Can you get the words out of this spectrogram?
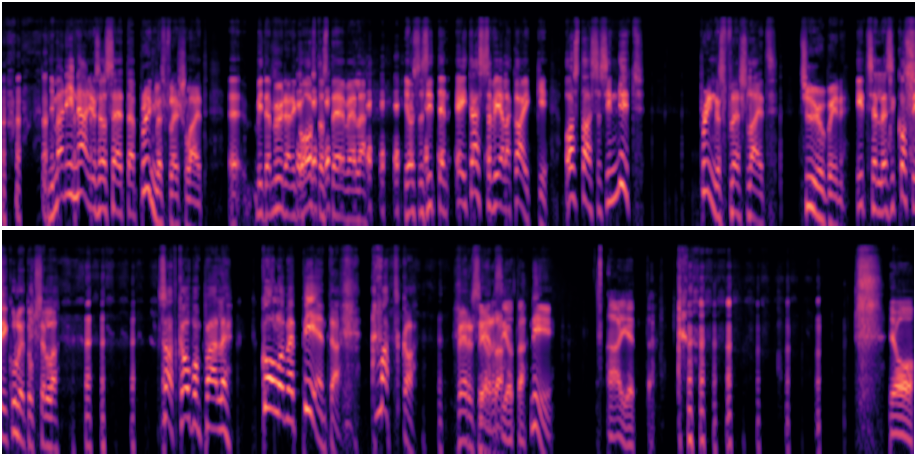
niin mä niin näen jo se, että Pringles Flashlight, eh, mitä myydään niin ostos TVllä, jossa sitten, ei tässä vielä kaikki, ostaessasi nyt Pringles Flashlight Tubein itsellesi kotiin kuljetuksella. Saat kaupan päälle kolme pientä matka versiota. Versiota. Niin. Ai että. Joo.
